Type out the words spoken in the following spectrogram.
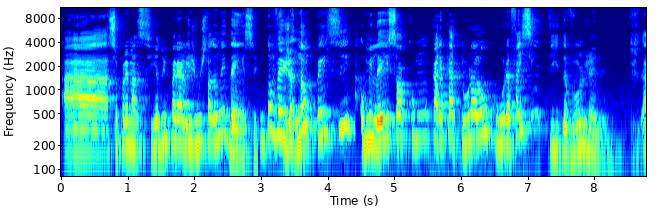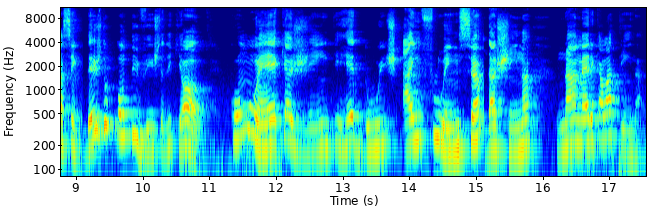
à supremacia do imperialismo estadunidense. Então veja, não pense o Milley só como caricatura loucura, faz sentido, viu, gente? Assim, desde o ponto de vista de que, ó, como é que a gente reduz a influência da China na América Latina?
